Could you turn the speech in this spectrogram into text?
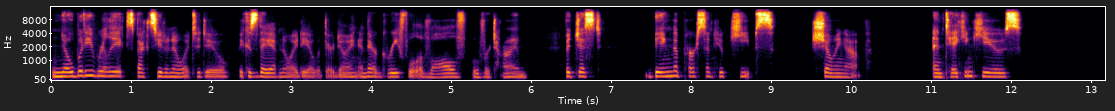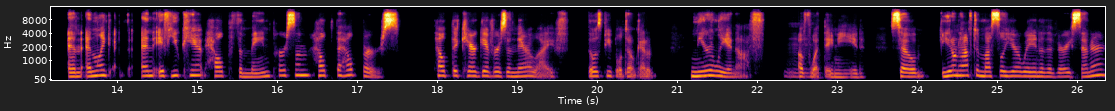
nobody really expects you to know what to do because they have no idea what they're doing and their grief will evolve over time. But just being the person who keeps showing up and taking cues and and like and if you can't help the main person help the helpers help the caregivers in their life those people don't get nearly enough of mm. what they need. So you don't have to muscle your way into the very center.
